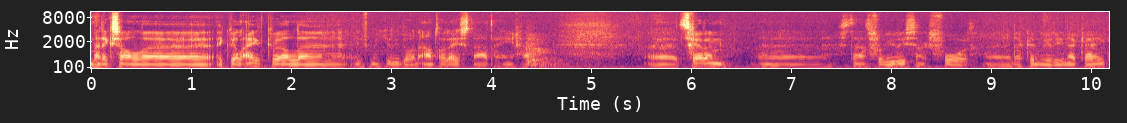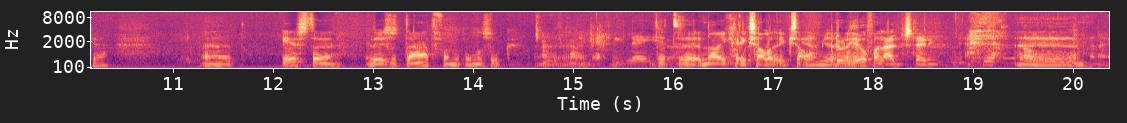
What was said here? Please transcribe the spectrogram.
maar ik, zal, eh, ik wil eigenlijk wel eh, even met jullie door een aantal resultaten heen gaan. Eh, het scherm eh, staat voor jullie straks voor, Eh, daar kunnen jullie naar kijken. Eh, het eerste resultaat van het onderzoek. Nou, dat kan ik echt niet lezen. Dat, eh, nou, ik, ik zal, ik zal Ja. hem je. We doen heel veel aan uitbesteding. Oh, eh, vanuit.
